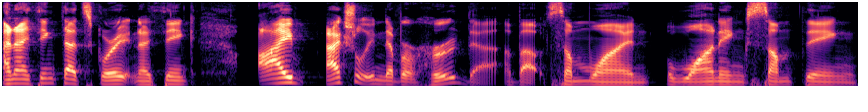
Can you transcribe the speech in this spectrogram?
And I think that's great. And I think I've actually never heard that about someone wanting something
